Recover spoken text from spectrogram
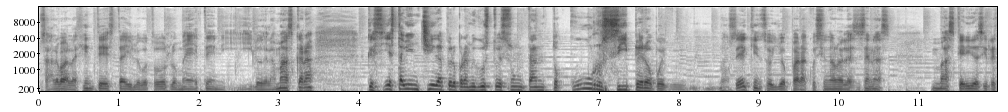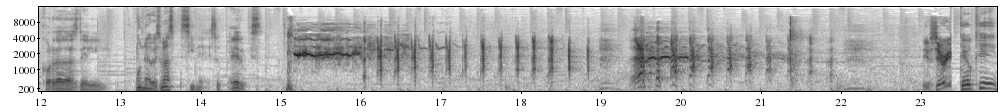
salva a la gente esta y luego todos lo meten y, lo de la máscara que sí está bien chida, pero para mi gusto es un tanto cursi, pero pues no sé quién soy yo para cuestionarme las escenas más queridas y recordadas del, una vez más, cine de superhéroes. Creo que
